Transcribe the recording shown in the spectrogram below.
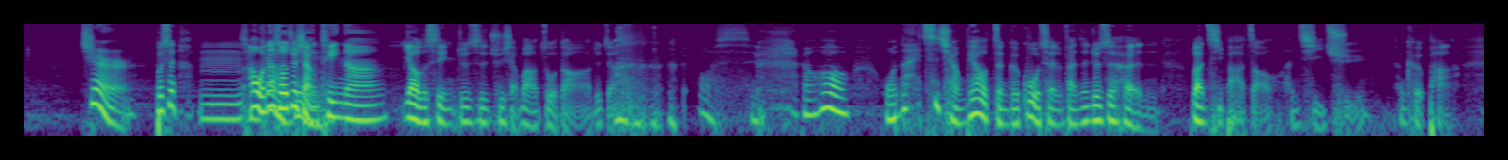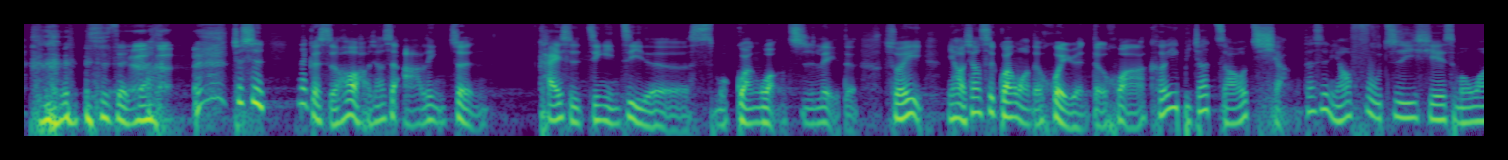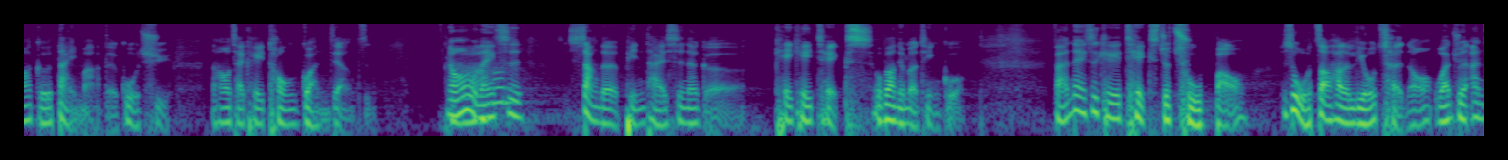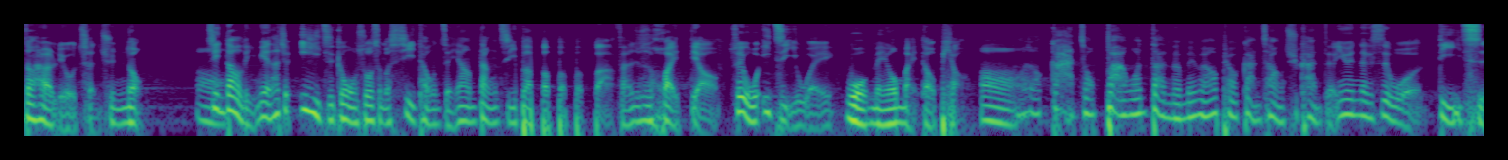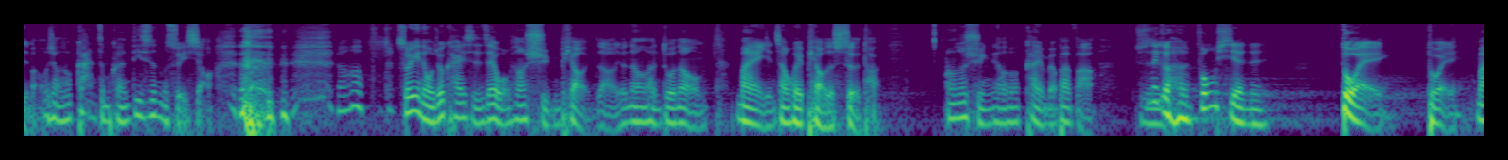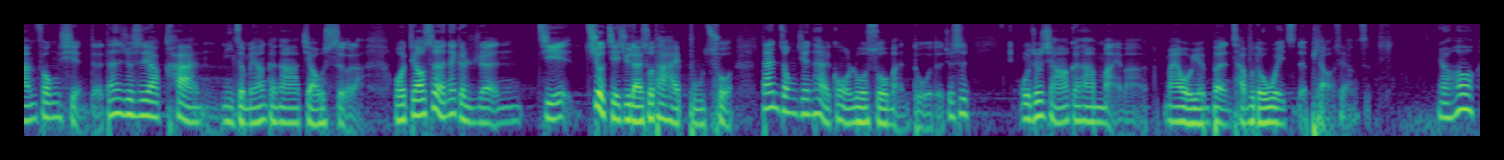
劲儿不是，嗯啊，我那时候就想听啊，要的事情就是去想办法做到啊，就这样。哇塞，然后我那一次抢票，整个过程反正就是很乱七八糟，很崎岖，很可怕。是怎样？就是那个时候好像是阿令正开始经营自己的什么官网之类的，所以你好像是官网的会员的话，可以比较早抢，但是你要复制一些什么挖格代码的过去，然后才可以通关这样子。然后我那一次上的平台是那个 KKTix，我不知道你有没有听过。反正那一次 KKTix 就出包，就是我照它的流程哦，完全按照它的流程去弄。哦进到里面，他就一直跟我说什么系统怎样宕机，叭叭叭叭叭，反正就是坏掉。所以我一直以为我没有买到票，哦我说干怎么办？完蛋了，没买到票，干唱去看的，因为那个是我第一次嘛。我想说干怎么可能第一次那么水小？然后所以呢，我就开始在网上寻票，你知道，有那种很多那种卖演唱会票的社团，然后说寻，然后说看有没有办法，就是那个很风险呢。对对，蛮风险的，但是就是要看你怎么样跟他交涉啦。我交涉的那个人结就结局来说他还不错，但中间他也跟我啰嗦蛮多的，就是我就想要跟他买嘛，买我原本差不多位置的票这样子，然后。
